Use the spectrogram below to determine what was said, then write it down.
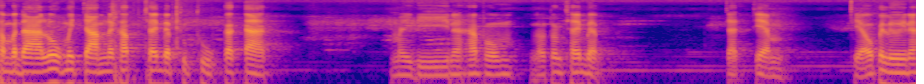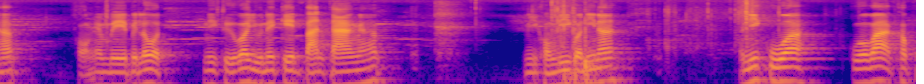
ธรรมดาโลกไม่จำนะครับ ใช้แบบถูกๆกากๆไม่ดีนะครับผมเราต้องใช้แบบจัดแจม แจ๋วไปเลยนะครับ ของ MV ไปโลด นี่ถือว่าอยู่ในเกณฑ์ปานกลางนะครับ มีของดีกว่านี้นะ อันนี้กลัวกลัวว่าข้าวโพ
